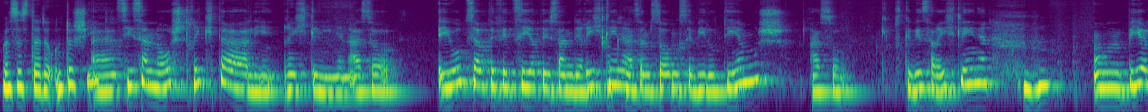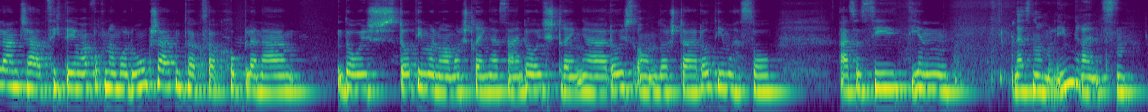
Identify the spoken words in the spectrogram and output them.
Was ist da der Unterschied? Äh, sie sind noch strikter Richtlinien. Also EU-zertifiziert ist an die Richtlinie, okay. also sagen sie, wie du tieren musst. Also gibt es gewisse Richtlinien. Mhm. Und Bioland hat sich dem einfach nochmal umgeschaut und hat gesagt, hoppla, nein, da ist dort immer noch mal strenger sein, da ist strenger, da ist anders, da dort immer so. Also sie dienen das nochmal ingrenzen.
